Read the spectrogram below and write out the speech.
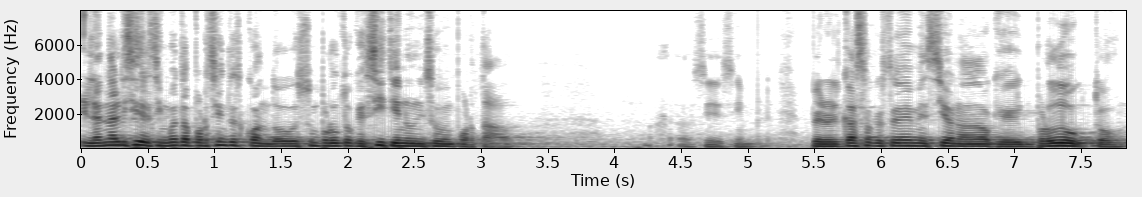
el análisis del 50% es cuando es un producto que sí tiene un insumo importado. Así de simple. Pero el caso que usted me menciona, que un producto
